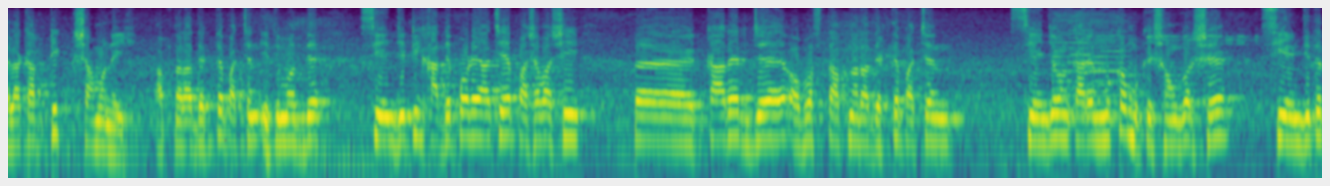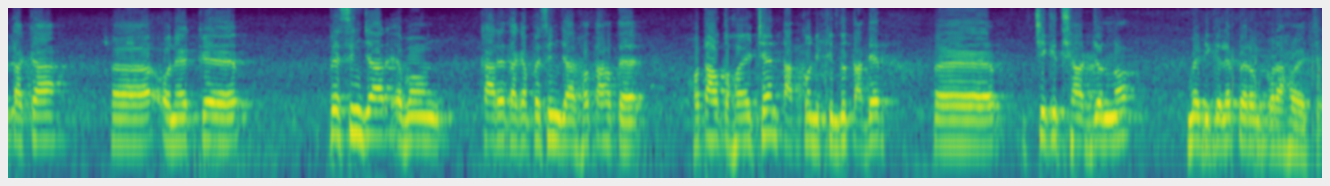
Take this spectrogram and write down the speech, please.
এলাকার ঠিক সামনেই। আপনারা দেখতে পাচ্ছেন ইতিমধ্যে সিএনজিটি খাদে পড়ে আছে। পাশাপাশি কারের যে অবস্থা আপনারা দেখতে পাচ্ছেন, সিএনজি এবং কারের মুখোমুখি সংঘর্ষে সিএনজিতে থাকা অনেক প্যাসেঞ্জার এবং কারে থাকা প্যাসেঞ্জার হতাহতে, হতাহত হয়েছেন। তাৎক্ষণিক কিন্তু তাদের চিকিৎসার জন্য মেডিকেলে প্রেরণ করা হয়েছে।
